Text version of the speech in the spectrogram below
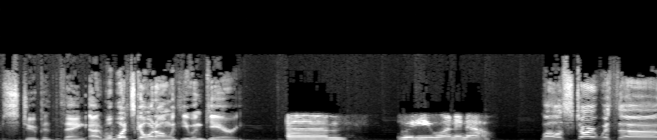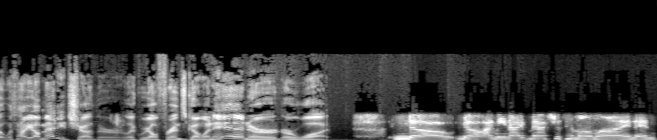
stupid thing. Uh, well, what's going on with you and Gary? Um, what do you want to know? Well, let's start with uh with how y'all met each other. Like, were y'all friends going in, or or what? No, no. I mean, I'd matched with him online, and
